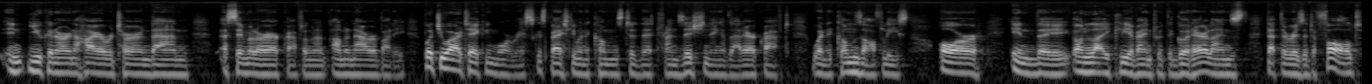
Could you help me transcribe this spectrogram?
in, you can earn a higher return than a similar aircraft on a, on narrow body. But you are taking more risk, especially when it comes to the transitioning of that aircraft when it comes off lease, or in the unlikely event with the good airlines that there is a default.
